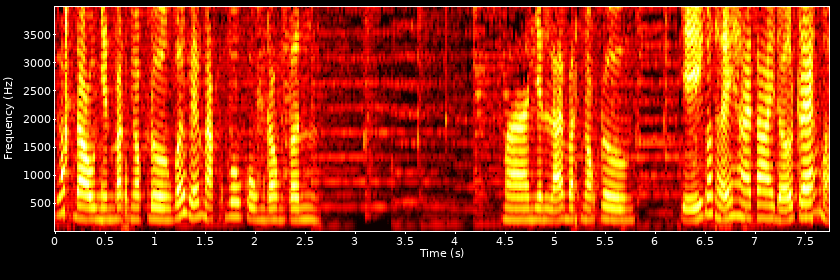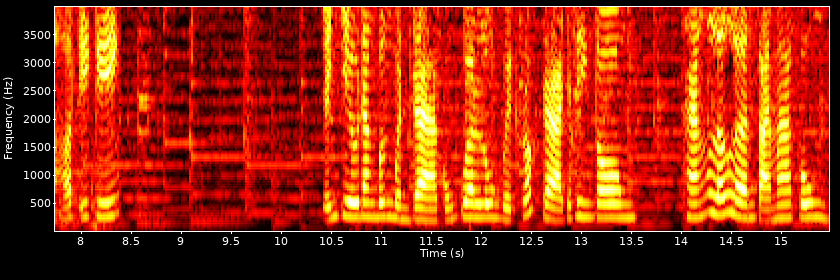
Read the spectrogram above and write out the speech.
lắc đầu nhìn Bạch Ngọc Đường với vẻ mặt vô cùng đồng tình. Mà nhìn lại Bạch Ngọc Đường, chỉ có thể hai tay đỡ trán mà hết ý kiến. Triển chiêu đang bưng bình trà cũng quên luôn việc rót trà cho thiên tôn. Hắn lớn lên tại ma cung,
